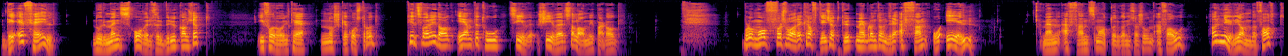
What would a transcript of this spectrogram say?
Det er feil. nordmenns overforbruk av kjøtt i forhold til norske kostråd tilsvarer i dag én til to skiver salami per dag. Blomhoff forsvarer kraftige kjøttkutt med bl.a. FN og EU, men FNs matorganisasjon FAO har nylig anbefalt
